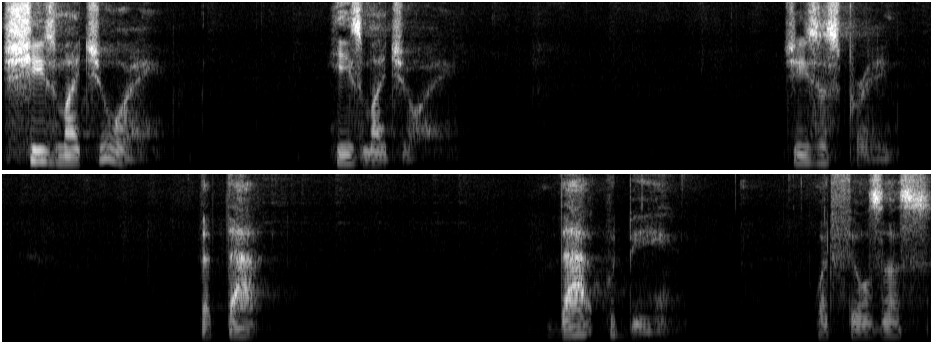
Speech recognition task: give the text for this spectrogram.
She's my joy. He's my joy. Jesus prayed that that, that would be what fills us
